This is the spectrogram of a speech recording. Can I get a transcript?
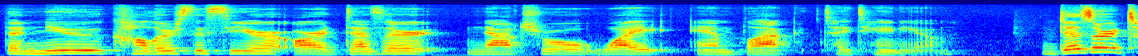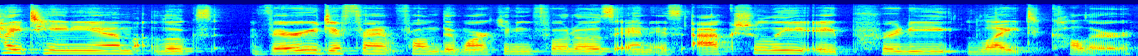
the new colors this year are Desert, Natural, White, and Black Titanium. Desert Titanium looks very different from the marketing photos and is actually a pretty light color.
